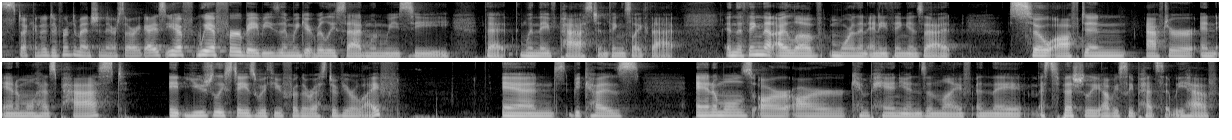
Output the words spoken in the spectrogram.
Stuck in a different dimension there. Sorry, guys. You have we have fur babies, and we get really sad when we see that when they've passed and things like that. And the thing that I love more than anything is that so often after an animal has passed, it usually stays with you for the rest of your life. And because animals are our companions in life, and they, especially obviously pets that we have,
